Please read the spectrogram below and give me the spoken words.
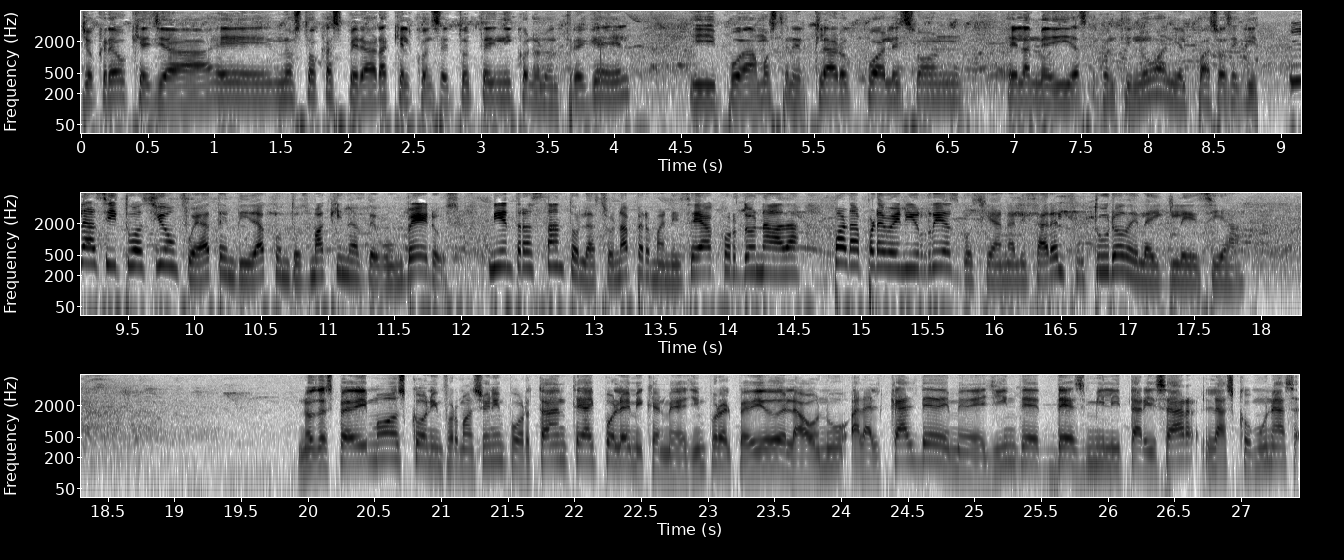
Yo creo que ya eh, nos toca esperar a que el concepto técnico nos lo entregue él y podamos tener claro cuáles son eh, las medidas que continúan y el paso a seguir. La situación fue atendida con dos máquinas de bomberos. Mientras tanto, la zona permanece acordonada para prevenir riesgos y analizar el futuro de la iglesia. Nos despedimos con información importante. Hay polémica en Medellín por el pedido de la ONU al alcalde de Medellín de desmilitarizar las comunas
